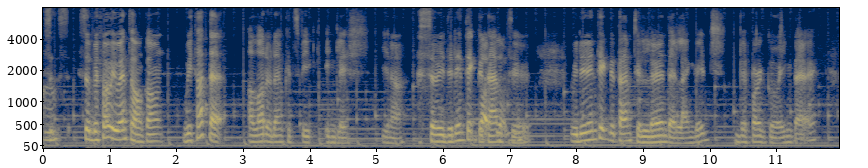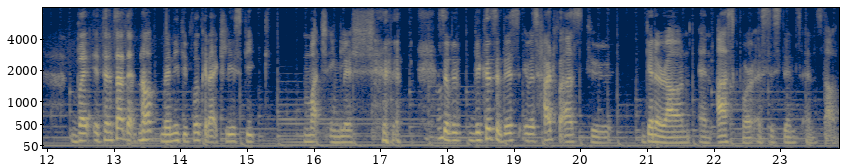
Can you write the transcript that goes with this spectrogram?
So, Uh-huh. so before we went to Hong Kong, we thought that a lot of them could speak English, you know. So we didn't take the Yeah, time yeah, to we didn't take the time to learn their language before going there. but it turns out that not many people could actually speak much English. so be- because of this, it was hard for us to get around and ask for assistance and stuff.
